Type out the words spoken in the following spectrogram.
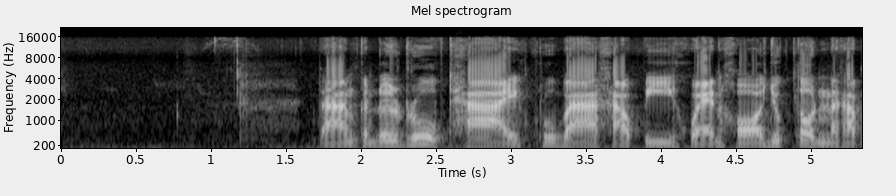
2520 ตามกันด้วยรูปถ่ายครูบาขาวปีแขวนคอยุคต้นนะครับ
